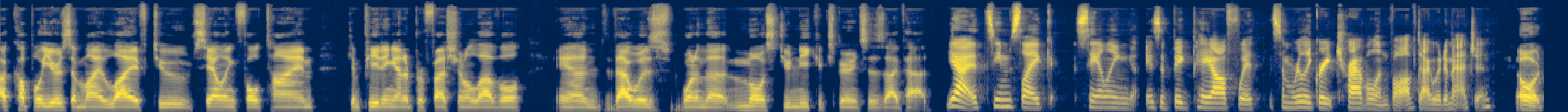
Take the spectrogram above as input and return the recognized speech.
a couple years of my life to sailing full time competing at a professional level and that was one of the most unique experiences I've had. Yeah, it seems like sailing is a big payoff with some really great travel involved, I would imagine. Oh,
